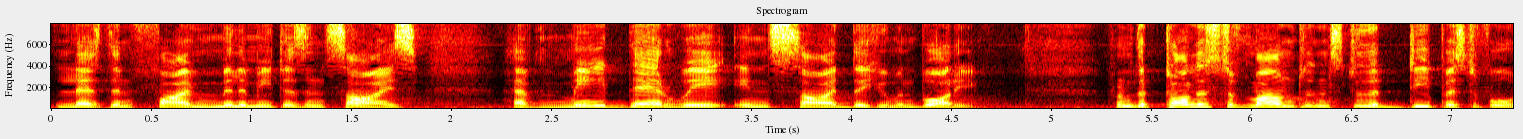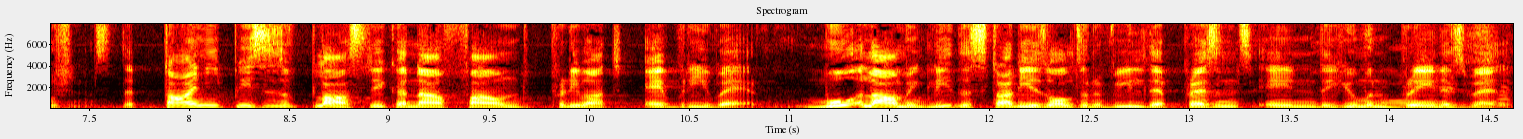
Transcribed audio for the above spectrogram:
less than 5 millimeters in size, have made their way inside the human body. From the tallest of mountains to the deepest of oceans, the tiny pieces of plastic are now found pretty much everywhere. More alarmingly, the study has also revealed their presence in the human brain as well.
